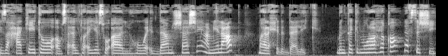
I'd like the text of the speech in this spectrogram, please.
إذا حكيته أو سألته أي سؤال وهو قدام الشاشة عم يلعب ما رح يرد عليك. بنتك المراهقة نفس الشي.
